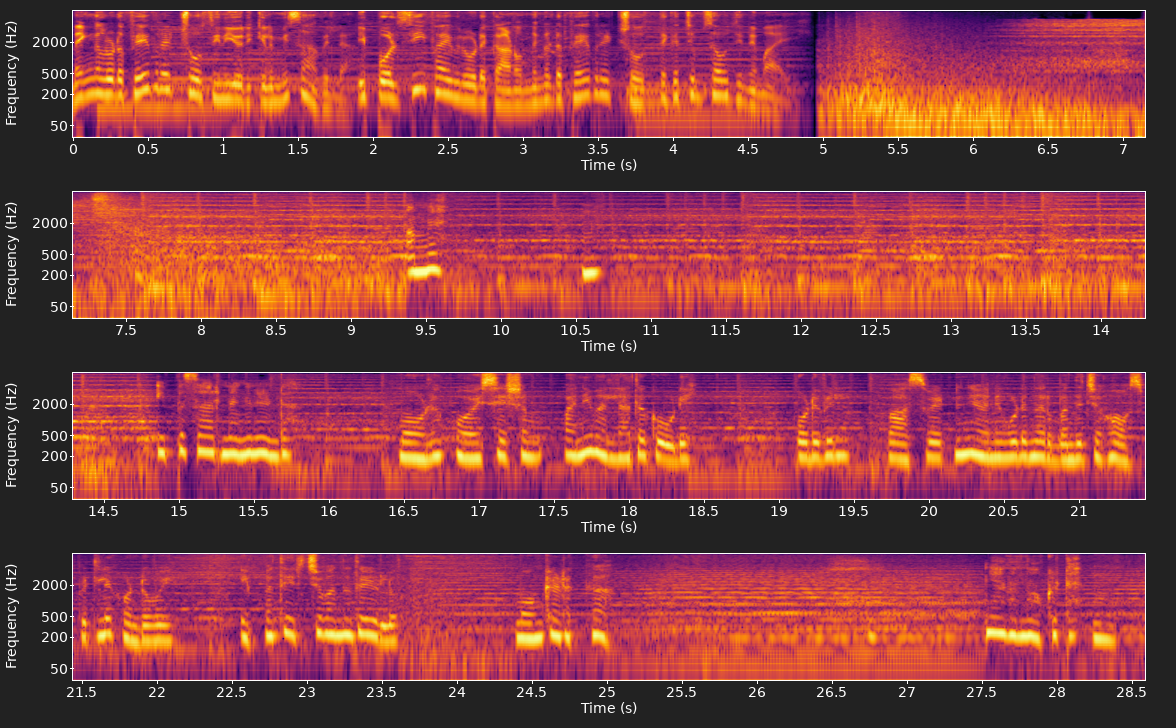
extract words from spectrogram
നിങ്ങളുടെ favourite shows ഇനി ഒരിക്കലും മിസ്സാവില്ല ഇപ്പോൾ സി ഫൈവിലൂടെ കാണും നിങ്ങളുടെ ഫേവറേറ്റ് ഷോസ് തികച്ചും സൗജന്യമായി. അമ്മ. ഇപ്പൊ സാറിന് എങ്ങനെയുണ്ട്? മോൾ പോയ ശേഷം പനി വല്ലാതെ കൂടി. ഒടുവിൽ വാസുവേട്ടിന് ഞാനും കൂടി നിർബന്ധിച്ച് ഹോസ്പിറ്റലിൽ കൊണ്ടുപോയി. ഇപ്പൊ തിരിച്ചു വന്നതേ ഉള്ളൂ. മോൻ കിടക്ക. ഞാനൊന്ന് നോക്കട്ടെ.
